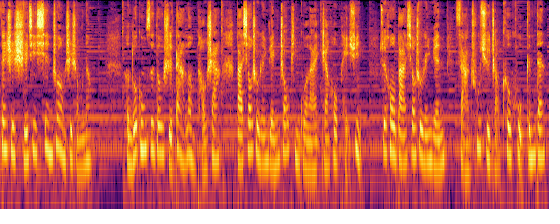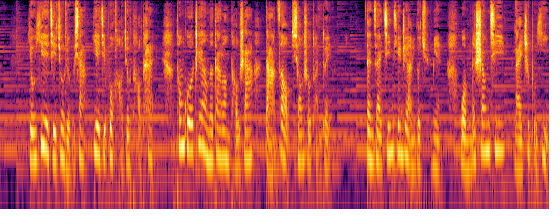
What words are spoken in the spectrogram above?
但是实际现状是什么呢？很多公司都是大浪淘沙，把销售人员招聘过来，然后培训，最后把销售人员撒出去找客户跟单。有业绩就留下，业绩不好就淘汰。通过这样的大浪淘沙，打造销售团队。但在今天这样一个局面，我们的商机来之不易，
